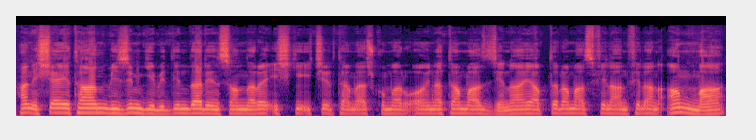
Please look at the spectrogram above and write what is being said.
Hani şeytan bizim gibi dindar insanlara içki içirtemez, kumar oynatamaz, zina yaptıramaz filan filan ama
